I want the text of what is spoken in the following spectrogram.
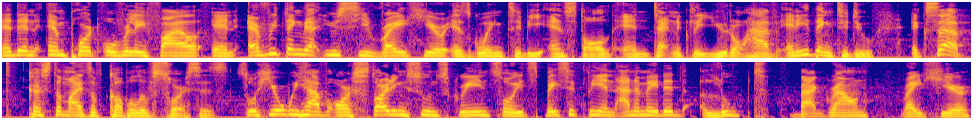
and then import overlay file. And everything that you see right here is going to be installed. And technically you don't have anything to do except customize a couple of sources. So here we have our starting soon screen. So it's basically an animated looped background right here.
